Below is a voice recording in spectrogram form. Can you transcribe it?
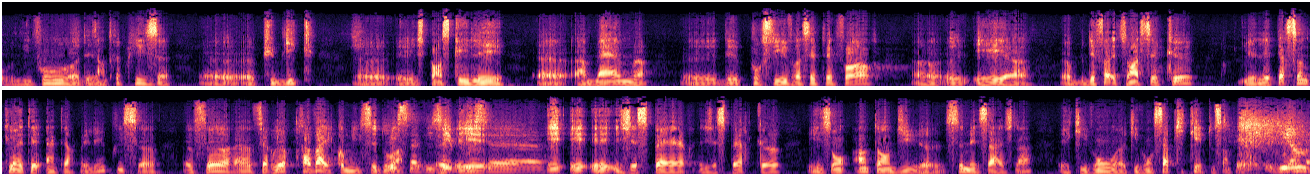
au niveau des entreprises publiques, et je pense qu'il est à même de poursuivre cet effort et de façon à ce que les personnes qui ont été interpellées puissent faire, euh, faire leur travail comme il se doit. Euh, et, j'espère, j'espère qu'ils ont entendu euh, ce message-là et qu'ils vont, vont s'appliquer tout simplement. Guillaume,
